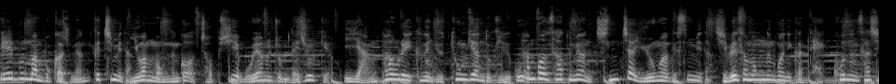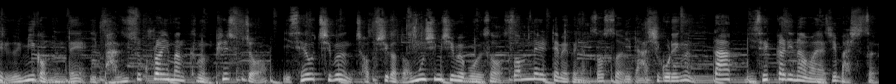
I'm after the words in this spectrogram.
1분만 볶아주면 끝입니다. 이왕 먹는 거 접시에 모양을 좀 내줄게요. 이 양파 후레이크는 유통기한도 길고 한번 사두면 진짜 유용하게 씁니다. 집에서 먹는 거니까 데코는 사실 의미가 없는데 이 반수 후라이만큼은 필수죠. 이 새우칩은 접시가 너무 심심해 보여서 썸네일 때문에 그냥 썼어요. 이 나시고랭은 딱 이 색깔이 나와야지 맛있어요.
